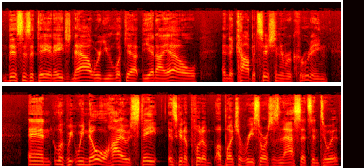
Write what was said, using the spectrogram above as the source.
this is a day and age now where you look at the NIL and the competition in recruiting. And look, we, we know Ohio State is going to put a, a bunch of resources and assets into it.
